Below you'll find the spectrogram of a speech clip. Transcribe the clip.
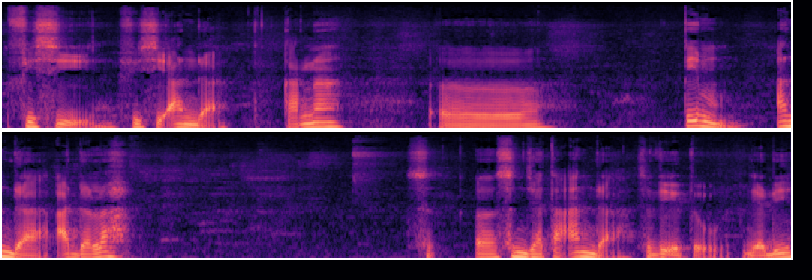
visi visi Anda karena eh, tim Anda adalah uh, senjata Anda seperti itu. Jadi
